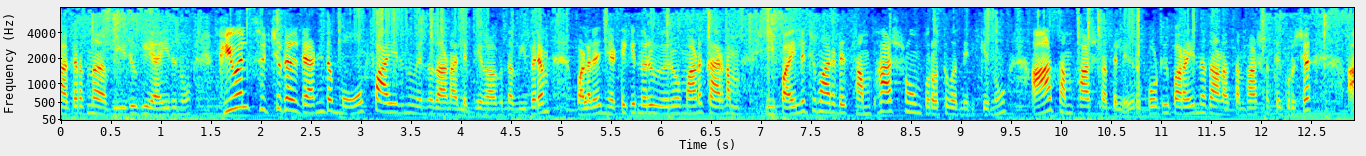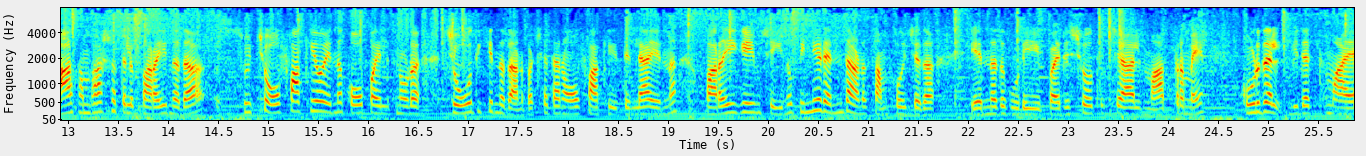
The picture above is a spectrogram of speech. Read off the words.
തകർന്ന് വീഴുകയായിരുന്നു. ഫ്യൂവൽ സ്വിച്ചുകൾ രണ്ടും ഓഫായിരുന്നു എന്നതാണ് ലഭ്യമാകുന്ന വിവരം. വളരെ ഞെട്ടിക്കുന്ന ഒരു വിവരവുമാണ്. കാരണം ഈ പൈലറ്റുമാരുടെ സംഭാഷണവും പുറത്തു വന്നിരിക്കുന്നു. ആ സംഭാഷണത്തിൽ റിപ്പോർട്ടിൽ പറയുന്നതാണ് സംഭാഷണത്തെക്കുറിച്ച്. ആ സംഭാഷണത്തിൽ പറയുന്നത് സ്വിച്ച് ഓഫാക്കിയോ എന്ന് കോ പൈലറ്റിനോട് ചോദിക്കുന്നതാണ്. പക്ഷേ താൻ ഓഫാക്കിയിട്ടില്ല എന്ന് പറയുകയും ചെയ്യുന്നു. പിന്നീട് എന്താണ് സംഭവിച്ചത് എന്നതുകൂടി പരിശോധിച്ചാൽ മാത്രമേ കൂടുതൽ വിദഗ്ധമായ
